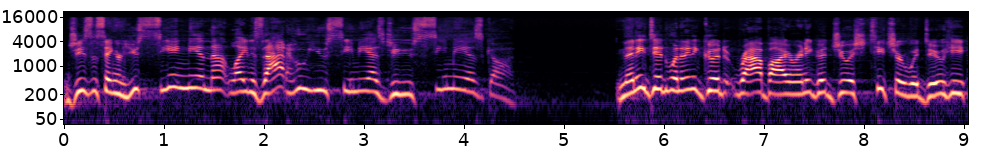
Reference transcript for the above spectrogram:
And Jesus is saying, Are you seeing me in that light? Is that who you see me as? Do you see me as God? And then he did what any good rabbi or any good Jewish teacher would do. He,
